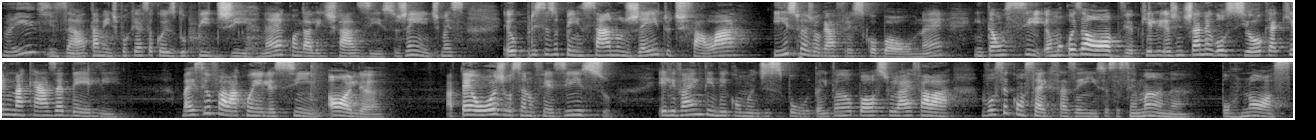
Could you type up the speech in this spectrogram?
Não é isso? Exatamente, porque essa coisa do pedir, né? Quando a Lid faz isso. Gente, mas eu preciso pensar no jeito de falar isso é jogar frescobol, né? Então, se é uma coisa óbvia, porque ele, a gente já negociou que aquilo na casa é dele. Mas se eu falar com ele assim, olha, até hoje você não fez isso, ele vai entender como uma disputa. Então eu posso ir lá e falar: você consegue fazer isso essa semana? Por nós?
